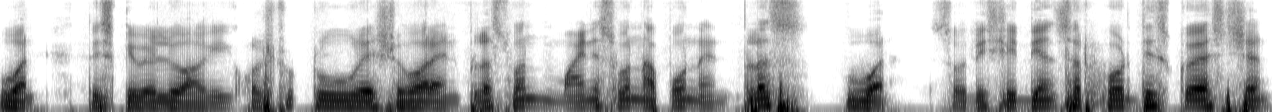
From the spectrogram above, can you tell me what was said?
one तो इसकी वैल्यू आ गई equal to two raised power n plus one minus one upon n plus one so this is the answer for this question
